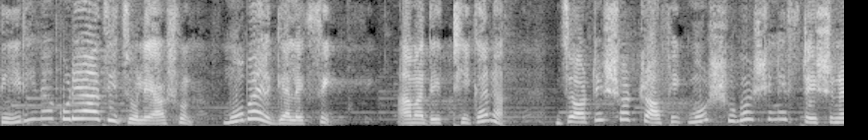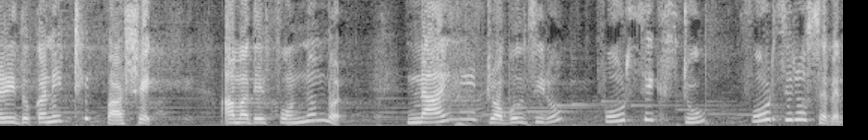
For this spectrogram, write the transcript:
দেরি না করে আজই চলে আসুন মোবাইল গ্যালাক্সি। আমাদের ঠিকানা জটেশ্বর ট্রাফিক মোড় সুভাষিনী স্টেশনারি দোকানের ঠিক পাশে। আমাদের phone number nine eight double zero four six two four zero seven.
